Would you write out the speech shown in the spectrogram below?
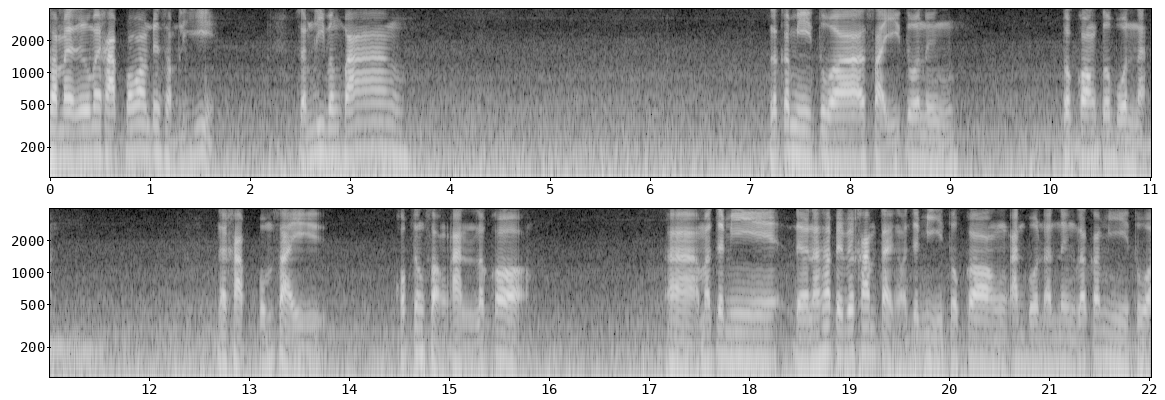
ทำไมรู้ไหมครับ เพราะว่ามันเป็นสำลีสำลีบางๆ แล้วก็มีตัวใส่อีกตัวหนึ่ง ตัวกองตัวบนน่ะนะครับ ผมใส่ครบทั้งสองอันแล้วก็อ่ามันจะมีเดี๋ยวนะถ้าเป็นเวลคัมแต่งมันจะมีตัวกองอันบนอันหนึง แล้วก็มีตัว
